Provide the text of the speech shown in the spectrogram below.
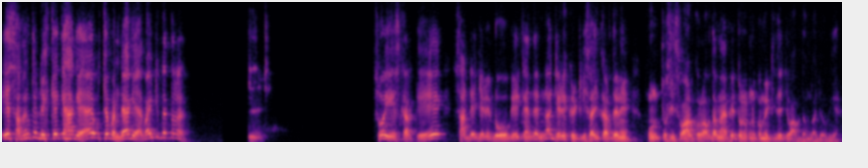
ਇਹ ਸਦਨ 'ਚ ਲਿਖ ਕੇ ਕਿਹਾ ਗਿਆ ਹੈ ਉੱਥੇ ਵੰਡਿਆ ਗਿਆ ਹੈ ਵਾਈਟ ਪੇਪਰ। ਜੀ। ਸੋ ਇਸ ਕਰਕੇ ਸਾਡੇ ਜਿਹੜੇ ਲੋਕ ਇਹ ਕਹਿੰਦੇ ਨੇ ਨਾ ਜਿਹੜੇ ਕ੍ਰਿਟਿਸਾਈਜ਼ ਕਰਦੇ ਨੇ ਹੁਣ ਤੁਸੀਂ ਸਵਾਲ ਕਰੋ ਆਪਦਾ ਮੈਂ ਫਿਰ ਤੁਹਾਨੂੰ ਕਮੇਟੀ ਦੇ ਜਵਾਬ ਦਊਂਗਾ ਜੋ ਵੀ ਹੈ।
